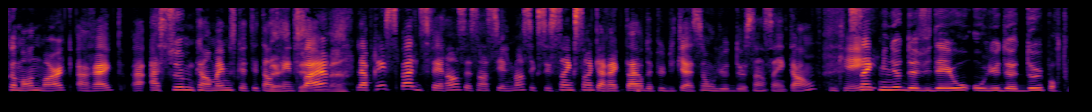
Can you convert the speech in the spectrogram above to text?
commande Mark, arrête, assume quand même ce que tu es en Ben, train de faire. La principale différence, essentiellement, c'est que c'est 500 caractères de publication au lieu de 250. OK. 5 minutes de vidéo au lieu de 2 pour Twitter.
